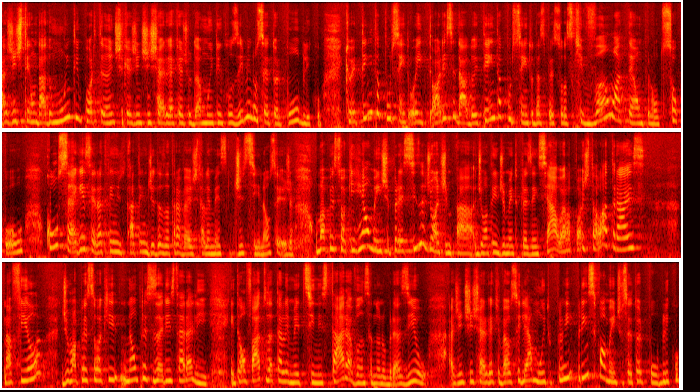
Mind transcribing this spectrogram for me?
a gente tem um dado muito importante que a gente enxerga que ajuda muito, inclusive no setor público, que 80%, olha esse dado, 80% das pessoas que vão até um pronto-socorro conseguem ser atendidas através de telemedicina, ou seja, seja, uma pessoa que realmente precisa de um, de um atendimento presencial, ela pode estar lá atrás na fila de uma pessoa que não precisaria estar ali. Então, o fato da telemedicina estar avançando no Brasil, a gente enxerga que vai auxiliar muito, principalmente o setor público,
